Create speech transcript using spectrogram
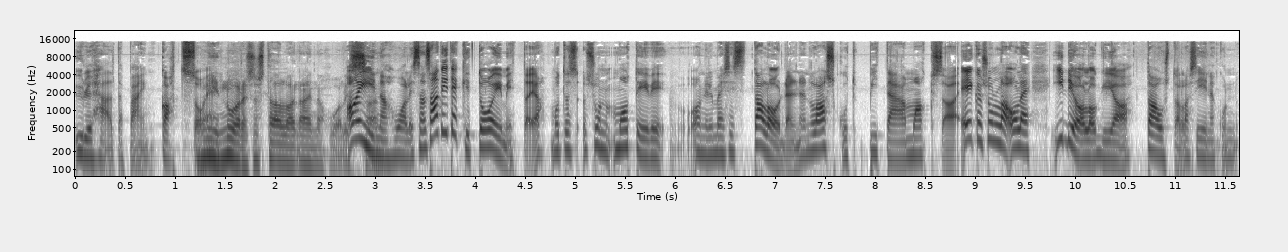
ylhäältä päin katsoen. Niin, nuorisosta ollaan aina huolissaan. Aina huolissaan. Sä oot itsekin toimittaja, mutta sun motiivi on ilmeisesti taloudellinen. Laskut pitää maksaa. Eikö sulla ole ideologia ideologiaa taustalla siinä, kun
